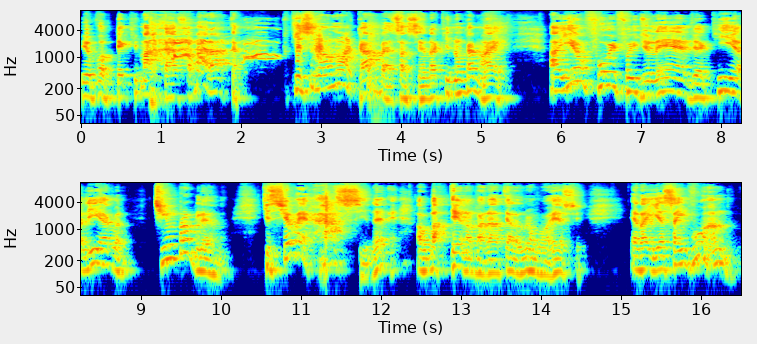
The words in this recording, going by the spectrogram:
eu vou ter que marcar essa barata, porque senão não acaba essa cena aqui nunca mais. Aí eu fui, fui de leve aqui, ali, agora. Tinha um problema, que se eu errasse, né, ao bater na barata ela não morresse, ela ia sair voando,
